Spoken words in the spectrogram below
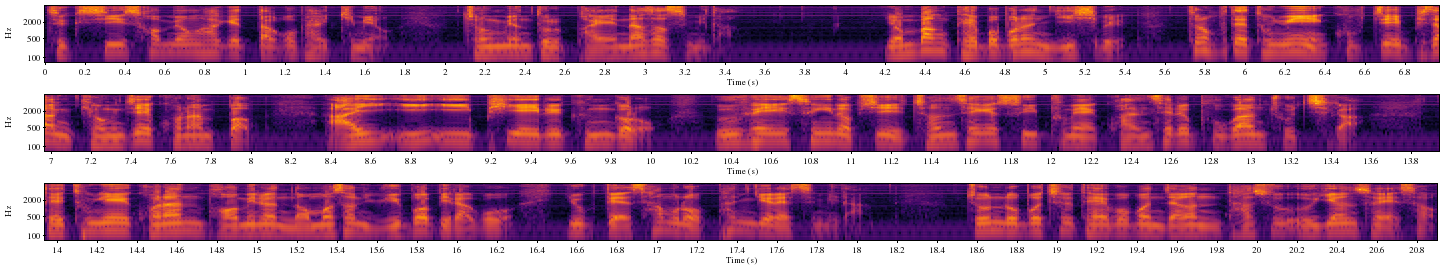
즉시 서명하겠다고 밝히며 정면 돌파에 나섰습니다. 연방 대법원은 20일 트럼프 대통령이 국제 비상 경제 권한법 IEEPA를 근거로 의회의 승인 없이 전 세계 수입품에 관세를 부과한 조치가 대통령의 권한 범위를 넘어선 위법이라고 6대 3으로 판결했습니다. 존 로버츠 대법원장은 다수 의견서에서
